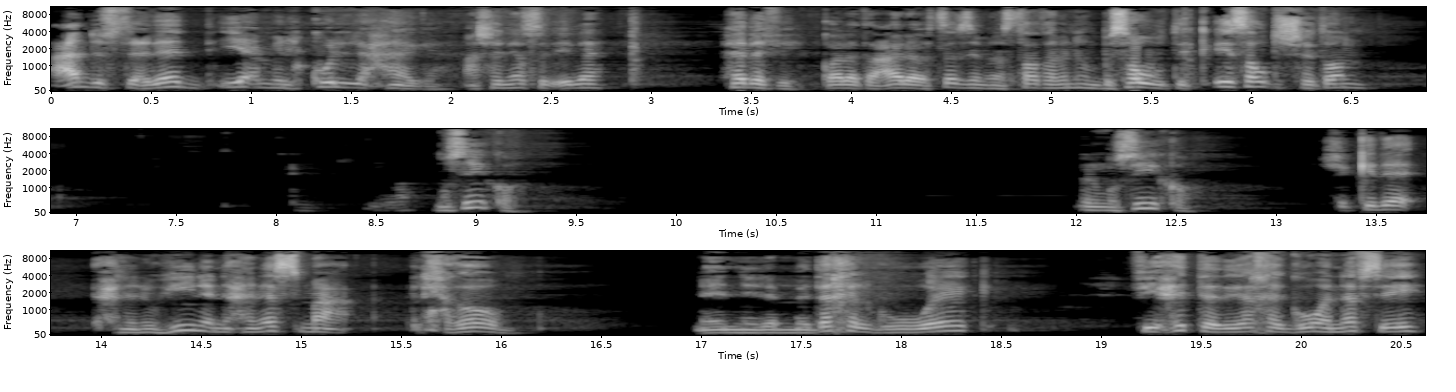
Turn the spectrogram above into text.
عنده استعداد يعمل كل حاجة عشان يصل إلى هدفه. قال تعالى واستفزز من استطاع منهم بصوتك. إيه صوت الشيطان؟ موسيقى. الموسيقى. عشان كده إحنا نهينا إن إحنا نسمع الحرام. لأن لما دخل جواك في حتة دخل جوه النفس إيه؟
